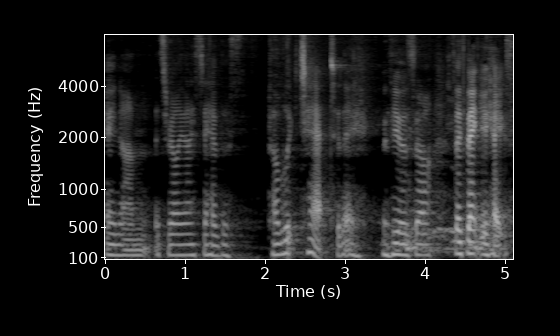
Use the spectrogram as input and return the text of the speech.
and um, it's really nice to have this public chat today with you as well. So thank you heaps.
